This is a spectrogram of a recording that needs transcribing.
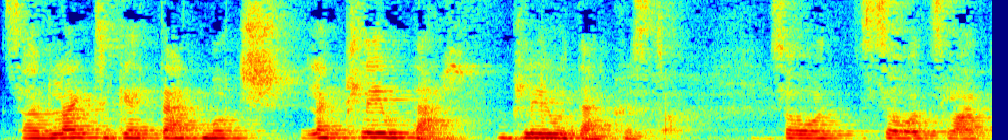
So I'd like to get that much, like play with that, play with that Crystal. So, so it's like,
